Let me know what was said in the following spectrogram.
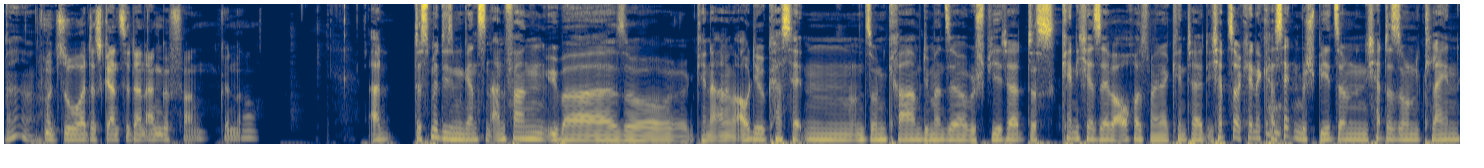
Ah. Und so hat das Ganze dann angefangen, genau. Ah, das mit diesem ganzen Anfang über so, keine Ahnung, Audiokassetten und so ein Kram, die man selber bespielt hat, das kenne ich ja selber auch aus meiner Kindheit. Ich habe zwar keine Kassetten oh. bespielt, sondern ich hatte so einen kleinen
